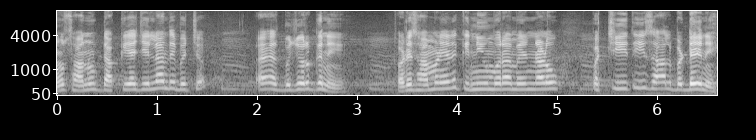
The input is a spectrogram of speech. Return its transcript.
ਹੁਣ ਸਾਨੂੰ ਡੱਕਿਆ ਜੇਲ੍ਹਾਂ ਦੇ ਵਿੱਚ। ਇਹ ਬਜ਼ੁਰਗ ਨੇ। ਤੁਹਾਡੇ ਸਾਹਮਣੇ ਨੇ ਕਿੰਨੀ ਉਮਰ ਆ ਮੇਰੇ ਨਾਲੋਂ? 25 30 ਸਾਲ ਵੱਡੇ ਨੇ।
